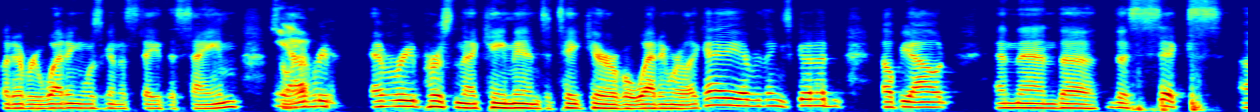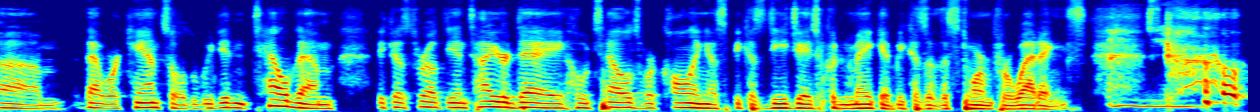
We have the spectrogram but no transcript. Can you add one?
but every wedding was going to stay the same. So yep. every every person that came in to take care of a wedding, we're like, hey, everything's good, help you out and then the the six um, that were canceled we didn't tell them because throughout the entire day hotels were calling us because djs couldn't make it because of the storm for weddings. Oh, so,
